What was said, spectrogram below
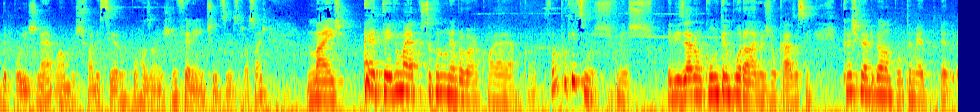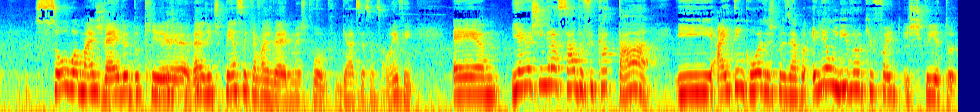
depois, né, ambos faleceram por razões diferentes e situações. Mas é, teve uma época, só que eu não lembro agora qual é a época. Foram pouquíssimos, mas eles eram contemporâneos, no caso, assim. Porque eu acho que o Edgar Allan Poe também é, é, soa mais velho do que. né, a gente pensa que é mais velho, mas, pô, Guerra de Secessão, enfim. É, e aí eu achei engraçado, eu fui catar. E aí tem coisas, por exemplo, ele é um livro que foi escrito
